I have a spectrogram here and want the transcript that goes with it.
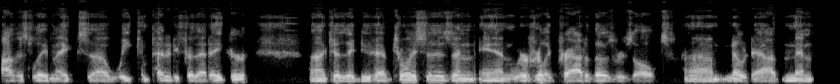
Obviously, makes uh, wheat competitive for that acre because uh, they do have choices, and and we're really proud of those results, um, no doubt. And then,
